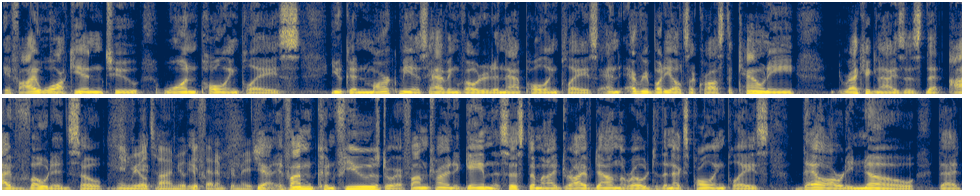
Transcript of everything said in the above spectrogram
if I walk into one polling place, you can mark me as having voted in that polling place, and everybody else across the county recognizes that I've voted. So in real time, you'll if, get that information. Yeah, if I'm confused or if I'm trying to game the system and I drive down the road to the next polling place, they'll already know that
